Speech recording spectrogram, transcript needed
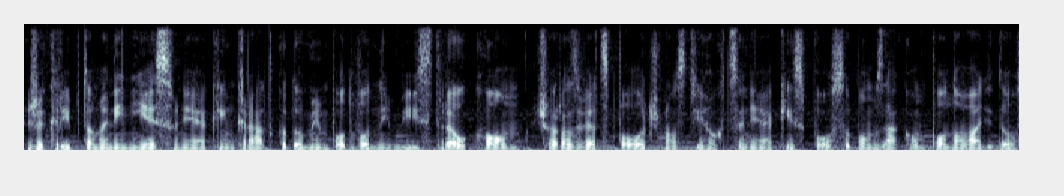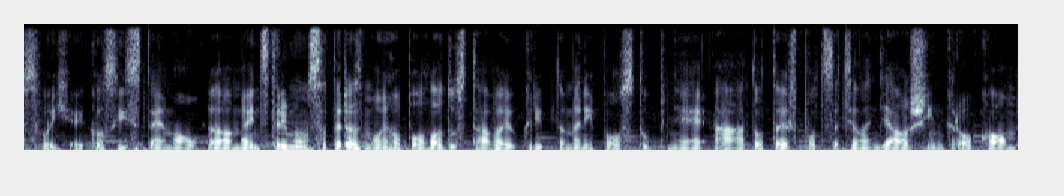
že kryptomeny nie sú nejakým krátkodobým podvodným výstrelkom. Čoraz viac spoločností ho chce nejakým spôsobom zakomponovať do svojich ekosystémov. Mainstreamom sa teda z môjho pohľadu stávajú kryptomeny postupne a toto je v podstate len ďalším krokom.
